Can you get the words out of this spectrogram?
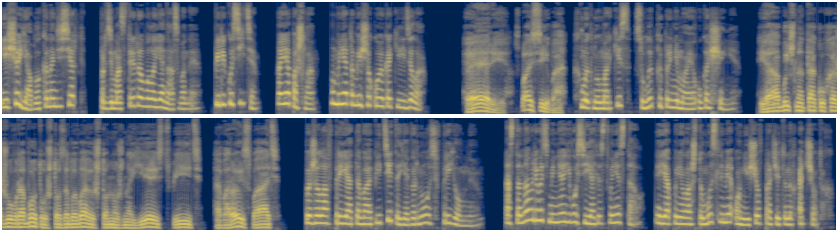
«Еще яблоко на десерт», — продемонстрировала я названное. «Перекусите, а я пошла. У меня там еще кое-какие дела». «Эри, спасибо», — хмыкнул Маркиз, с улыбкой принимая угощение. «Я обычно так ухожу в работу, что забываю, что нужно есть, пить, а порой и спать». Пожелав приятного аппетита, я вернулась в приемную. Останавливать меня его сиятельство не стал, и я поняла, что мыслями он еще в прочитанных отчетах.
